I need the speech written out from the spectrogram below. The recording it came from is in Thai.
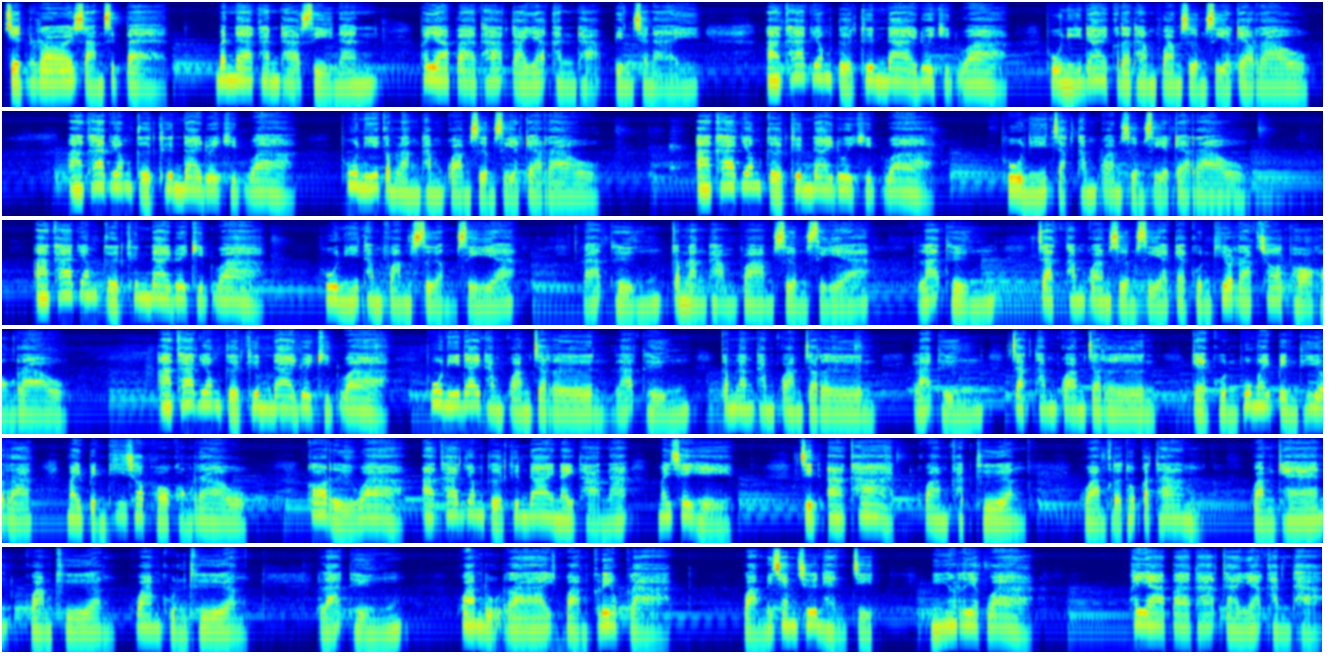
738 บรรดาคันถะสีนั้น พยาปาทะกายคันถะเป็นไฉนอาฆาตย่อมเกิดขึ้นได้ด้วยคิดว่า ผู้นี้ได้กระทำความเสื่อมเสียแก่เรา อาฆาตย่อมเกิดขึ้นได้ด้วยคิดว่า ผู้นี้กำลังทำความเสื่อมเสียแก่เรา อาฆาตย่อมเกิดขึ้นได้ด้วยคิดว่า ผู้นี้จักทำความเสื่อมเสียแก่เรา อาฆาตย่อมเกิดขึ้นได้ด้วยคิดว่า ผู้นี้ทำความเสื่อมเสียและถึงกำลังทำความเสื่อมเสียและถึงจักทำความเสื่อมเสียแก่คนที่รักชอบพอของเรา อาฆาตย่อมเกิดขึ้นได้ด้วยคิดว่า ผู้นี้ได้ทำความเจริญและถึงกำลังทำความเจริญและถึงจักทำความเจริญ แก่คนผู้ไม่เป็นที่รัก ไม่เป็นที่ชอบพอของเรา ก็หรือว่าอาฆาตย่อมเกิดขึ้นได้ในฐานะไม่ใช่เหตุ จิตอาฆาต ความขัดเคือง ความกระทบกระทั่ง ความแค้น ความเคือง ความขุนเคือง และถึง ความดุร้าย ความเกลี้ยกล่อด ความไม่แช่มชื่นแห่งจิต นี้เรียกว่าพยาปาทะกายคันถะ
